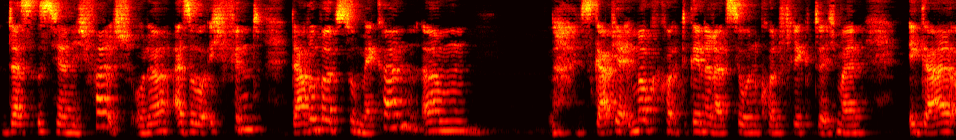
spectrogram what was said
das ist ja nicht falsch, oder? Also ich finde, darüber zu meckern, ähm, es gab ja immer Generationenkonflikte. Ich meine, egal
